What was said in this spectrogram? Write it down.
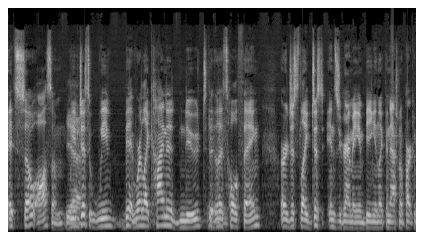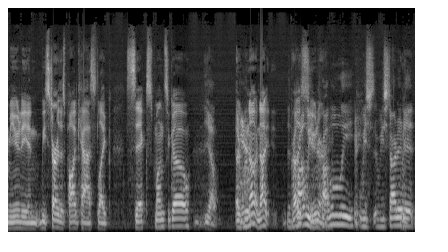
It's so awesome. Yeah. We've just we've been we're like kind of new to the, this mm-hmm. whole thing, or just like just Instagramming and being in like the national park community. And we started this podcast like six months ago. Yeah. Or Yeah. no, not probably, probably sooner. probably we we started it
